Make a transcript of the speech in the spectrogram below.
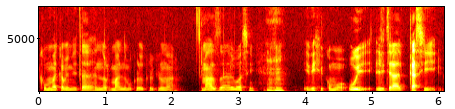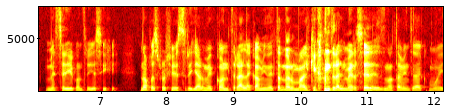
como una camioneta normal, no me acuerdo, creo que era una Mazda, algo así. Y dije como, uy, literal, casi me estrellé contra ellos y dije, no, pues prefiero estrellarme contra la camioneta normal que contra el Mercedes, ¿no? También te da como ahí,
